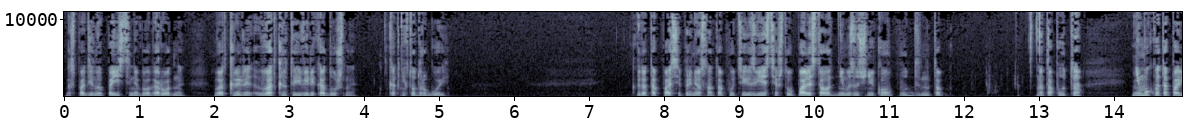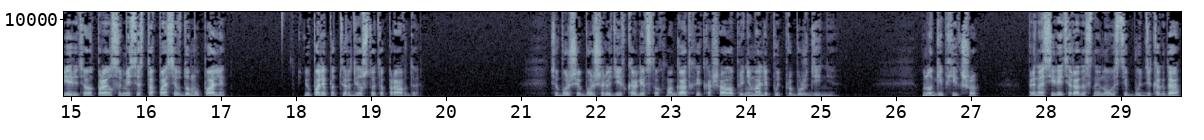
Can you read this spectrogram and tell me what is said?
Господин, вы поистине благородны. Вы, открыли, вы открыты и великодушны, как никто другой. Когда Тапаси принес на Тапуте известие, что Упали стал одним из учеников Будды, на, Тап... на Тапута не мог в это поверить. Он отправился вместе с Тапаси в дом Упали, и Упали подтвердил, что это правда. Все больше и больше людей в королевствах Магадха и Кашала принимали путь пробуждения. Многие пхикшу приносили эти радостные новости Будде, когда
